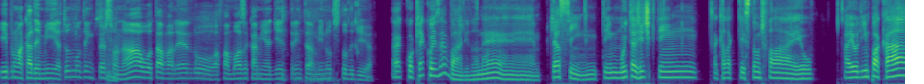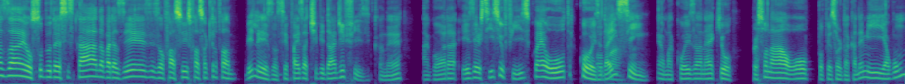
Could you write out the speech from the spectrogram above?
ir para uma academia, todo mundo tem que personal Sim. ou tá valendo a famosa caminhadinha de 30 minutos todo dia? É, qualquer coisa é válida, né? Porque assim, tem muita gente que tem aquela questão de falar, ah, eu aí eu limpo a casa, eu subo dessa escada várias vezes, eu faço isso, faço aquilo, fala, beleza, você faz atividade física, né? Agora, exercício físico é outra coisa. Opa. Daí sim, é uma coisa, né, que o personal ou professor da academia, algum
